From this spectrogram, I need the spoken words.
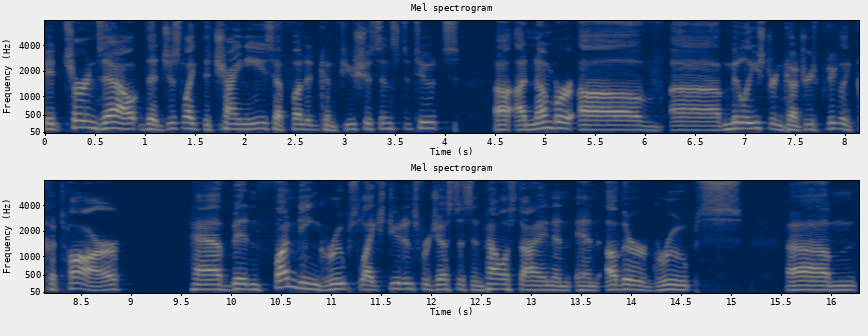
It turns out that just like the Chinese have funded Confucius Institutes, uh, a number of uh, Middle Eastern countries, particularly Qatar, have been funding groups like Students for Justice in Palestine and, and other groups. Um,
